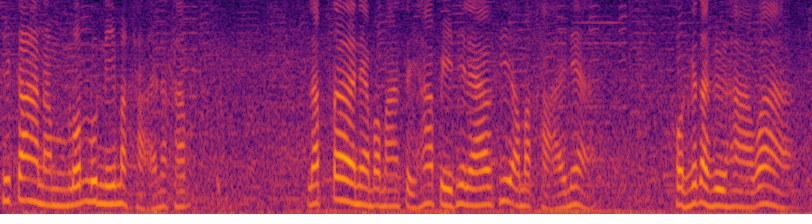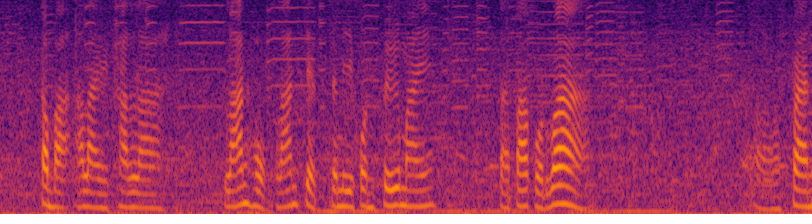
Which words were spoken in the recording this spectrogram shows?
ที่กล้านำรถรุ่นนี้มาขายนะครับ Raptor เนี่ยประมาณ 4-5 ปีที่แล้วที่เอามาขายเนี่ย คนก็จะฮือฮาว่ากระบะอะไรคันละล้านหกล้านเจ็ดจะมีคนซื้อไหม แต่ปรากฏว่าแฟน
